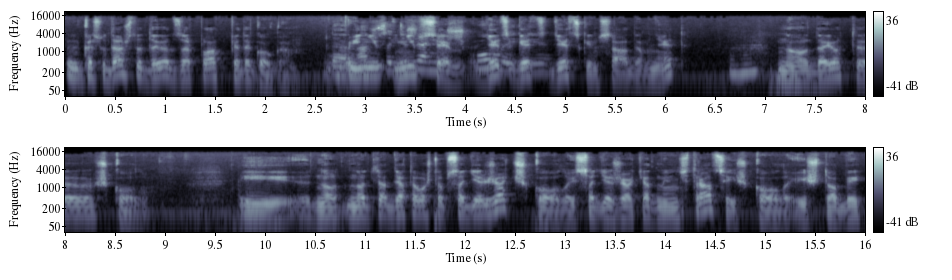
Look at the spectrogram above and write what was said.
Государство дает зарплат педагогам. Да. И а не, не всем. Дет, и... Детским садом нет, угу. но дает э, школу. И, но но для, для того, чтобы содержать школу и содержать администрации школы, и чтобы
